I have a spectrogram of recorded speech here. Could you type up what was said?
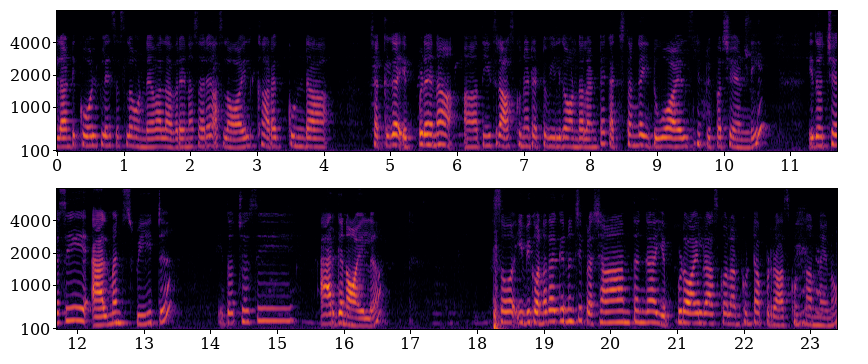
ఇలాంటి కోల్డ్ ప్లేసెస్లో ఉండే వాళ్ళు ఎవరైనా సరే అసలు ఆయిల్ కరగకుండా చక్కగా ఎప్పుడైనా తీసి రాసుకునేటట్టు వీలుగా ఉండాలంటే ఖచ్చితంగా ఈ టూ ఆయిల్స్ని ప్రిఫర్ చేయండి. ఇది వచ్చేసి ఆల్మండ్ స్వీట్ ఇది వచ్చేసి ఆర్గన్ ఆయిల్. సో ఇవి కొన్న దగ్గర నుంచి ప్రశాంతంగా ఎప్పుడు ఆయిల్ రాసుకోవాలనుకుంటే అప్పుడు రాసుకుంటున్నాను నేను.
